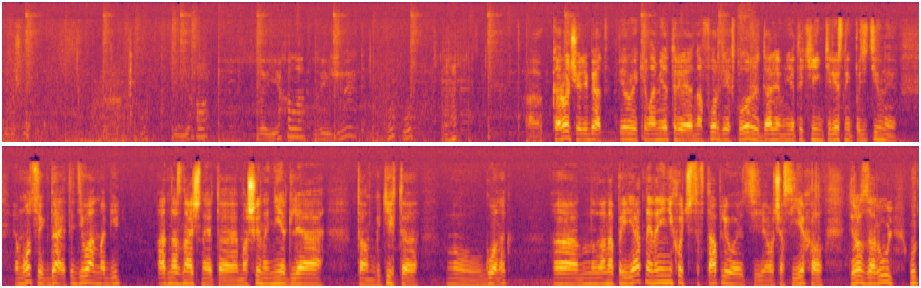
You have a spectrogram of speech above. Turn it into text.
произошло. Вот, заехала, заехала, заезжает. Оп, оп. А, Короче, ребят, первые километры на Форде Explorer дали мне такие интересные позитивные эмоции. Да, это диван-мобиль. Однозначно, это машина не для там каких-то ну, гонок. А, но Она приятная, на ней не хочется втапливать. Я вот сейчас ехал, держал за руль. Вот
